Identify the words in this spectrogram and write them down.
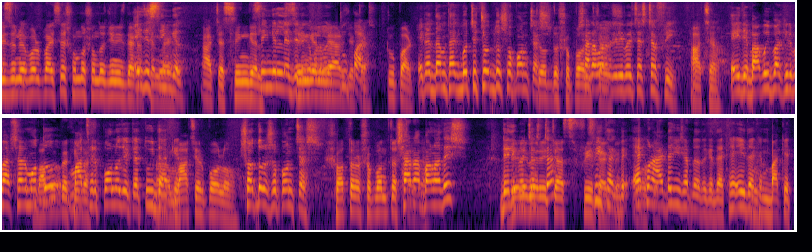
রিজনেবল প্রাইসে সুন্দর সুন্দর জিনিস এই যে সিঙ্গেল আচ্ছা সিঙ্গেল layer যেটাকে সিঙ্গেল লেয়ার যেটা টু পার্ট এটার দাম থাকবে হচ্ছে চোদ্দশো পঞ্চাশ। 1450 সারা ডেলিভারি চার্জটা ফ্রি আচ্ছা। এই যে বাবুই পাখির বাসার মতো মাছের পলো যেটা তুই দেখে। মাছের পলো। সতেরোশো পঞ্চাশ। সতেরোশো পঞ্চাশ সারা বাংলাদেশ ডেলিভারি ফ্রি থাকবে। এখন আরেকটা জিনিস আপনাদেরকে দেখে এই দেখেন বাকেট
